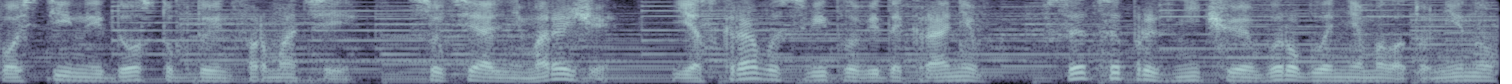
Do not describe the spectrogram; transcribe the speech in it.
постійний доступ до інформації, соціальні мережі, яскраве світло від екранів, все це пригнічує вироблення мелатоніну,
